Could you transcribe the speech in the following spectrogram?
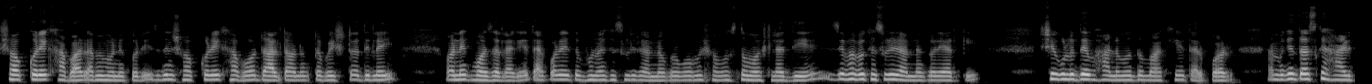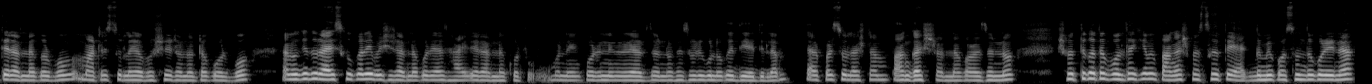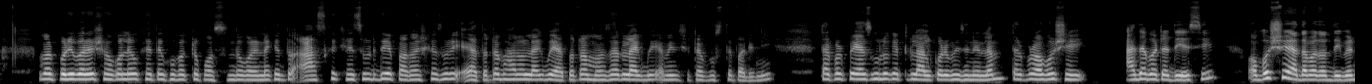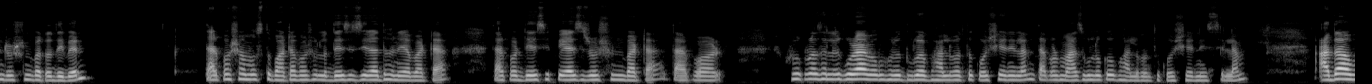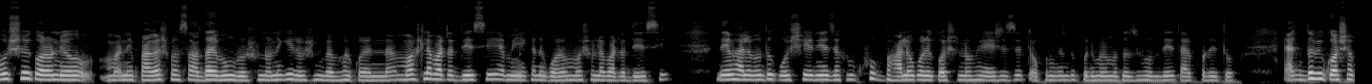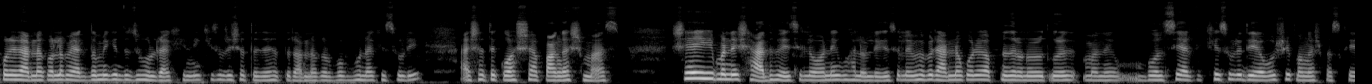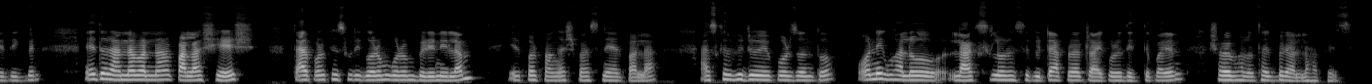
শখ করে খাবার আমি মনে করি। যেদিন শখ করে খাব, ডালটা অনেকটা বেশিটা দিলেই অনেক মজা লাগে। তারপরে তো ভুনা খিচুড়ি রান্না করব। আমি সমস্ত মশলা দিয়ে যেভাবে খিচুড়ি রান্না করে আর কি। সেগুলো দিয়ে ভালো মতো মাখিয়ে তারপর আমি কিন্তু আজকে হাঁড়িতে রান্না করব। মাটির চুলায় অবশ্যই রান্নাটা করব। আমি কিন্তু রাইস কুকারেই বেশি রান্না করি, আজ হাঁড়িতে রান্না করব মানে করে নেওয়ার জন্য খিচুড়িগুলোকে দিয়ে দিলাম। তারপর চলে আসলাম পাঙ্গাস রান্না করার জন্য। সত্যি কথা বলতে কি আমি পাঙ্গাস মাছ খেতে একদমই পছন্দ করি না। আমার পরিবারের সকলেও খেতে খুব একটা পছন্দ করে না, কিন্তু আজকে খিচুড়ি দিয়ে পাঙ্গাস খিচুড়ি এতটা ভালো লাগবে, এতটা মজার লাগবে, আমি সেটা বুঝতে পারিনি। তারপর পেঁয়াজগুলোকে একটু লাল করে ভেজে নিলাম। তারপর অবশ্যই আদা বাটা দিয়েছি। অবশ্যই আদা বাটা দিবেন, রসুন বাটা দিবেন। তারপর সমস্ত বাটা মশলা দিয়েছি জিরা, ধনিয়া বাটা, তারপর দিয়েছি পেঁয়াজ, রসুন বাটা, তারপর শুকনো ঝালের গুঁড়া এবং হলুদ গুঁড়ো ভালো মতো কষিয়ে নিলাম। তারপর মাছগুলোকেও ভালো মতো কষিয়ে নিচ্ছিলাম আদা অবশ্যই করণীয়। মানে পাঙাশ মাছ, আদা এবং রসুন, অনেকেই রসুন ব্যবহার করেন না। মশলা বাটা দিয়েছি, আমি এখানে গরম মশলা বাটা দিয়েছি। দিয়ে ভালো মতো কষিয়ে নিয়ে যখন খুব ভালো করে কষানো হয়ে এসেছে, তখন কিন্তু পরিমাণ মতো ঝোল দিয়ে তারপরে তো একদমই কষা করে রান্না করলাম, একদমই কিন্তু ঝোল রাখিনি। খিচুড়ির সাথে যেহেতু রান্না করব, ভুনা খিচুড়ি আর সাথে কষা পাঙ্গাস মাছ। সেই মানে স্বাদ হয়েছিল, অনেক ভালো লেগেছিলো। এভাবে রান্না করে আপনাদের অনুরোধ করে মানে বলছি আর কি, খিচুড়ি দিয়ে অবশ্যই পাঙাশ মাছ খেয়ে দেখবেন। এই তো রান্না বান্না পালা শেষ, তারপর খিচুড়ি গরম গরম বেড়ে নিলাম, এরপর পাঙাশ মাছ নেওয়ার পালা। আজকের ভিডিও এ পর্যন্ত। অনেক ভালো লাগছিল রেসিপিটা আপনারা ট্রাই করে দেখতে পারেন। সবাই ভালো থাকবেন, আল্লাহ হাফেজ।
